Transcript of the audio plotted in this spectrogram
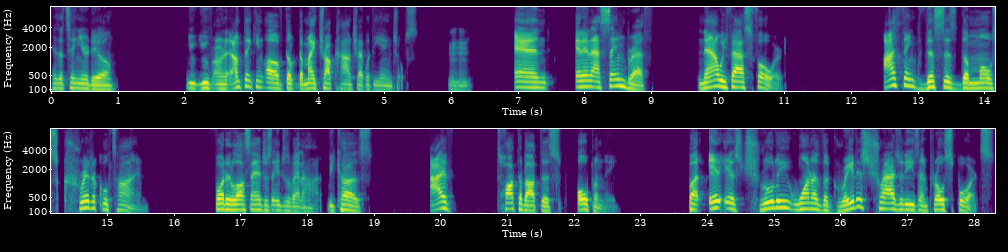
Here's a 10 year deal. You you've earned it. I'm thinking of the, the Mike Trout contract with the Angels. Mm-hmm. And and in that same breath, now we fast forward. I think this is the most critical time for the Los Angeles Angels of Anaheim because I've talked about this openly. But it is truly one of the greatest tragedies in pro sports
